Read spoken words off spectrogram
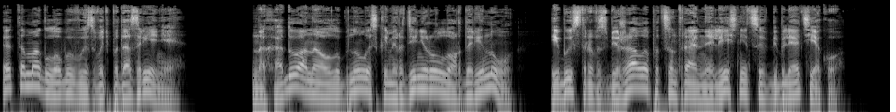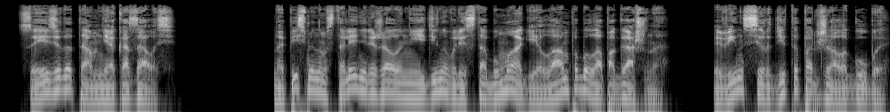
это могло бы вызвать подозрение. На ходу она улыбнулась камердинеру лорда Рину и быстро взбежала по центральной лестнице в библиотеку. Сейзида там не оказалось. На письменном столе не лежало ни единого листа бумаги, лампа была погашена. Вин сердито поджала губы.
